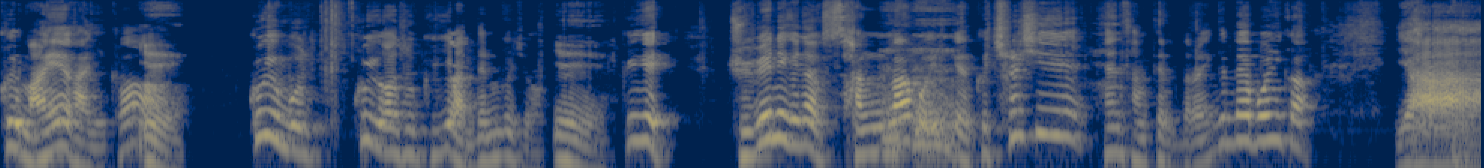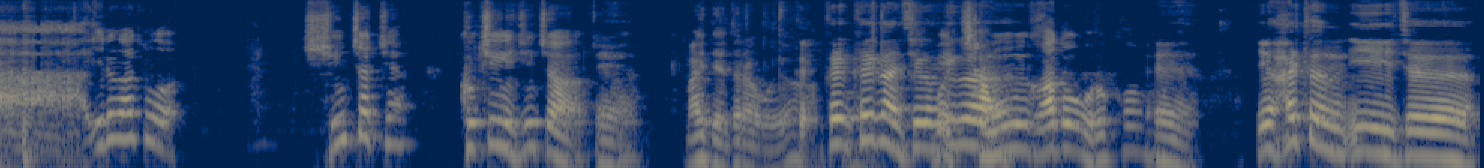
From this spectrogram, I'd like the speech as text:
그 망해 가니까 예, 거기 뭐 거기 가서 그게 안 되는 거죠. 예, 그게 주변이 그냥 상가고 이렇게 그 철시한 상태로더라. 근데 내가 보니까 야 이래가지고 진짜 진짜 걱정이 진짜 예. 많이 되더라고요. 그, 그, 그러니까 지금 뭐 이거 창원가도 그렇고 예. 이 하여튼 이 저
